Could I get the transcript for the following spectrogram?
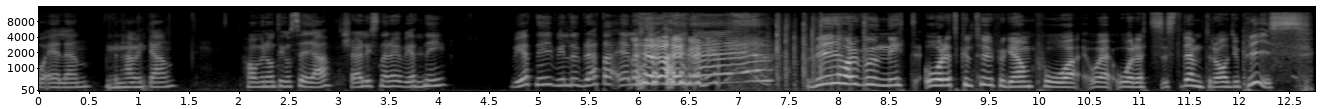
Och Ellen, den här Mm. veckan, har vi någonting att säga? Kära lyssnare, vet ni? Vet ni? Vill du berätta? Eller? Vi har vunnit årets kulturprogram på årets studentradiopris.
